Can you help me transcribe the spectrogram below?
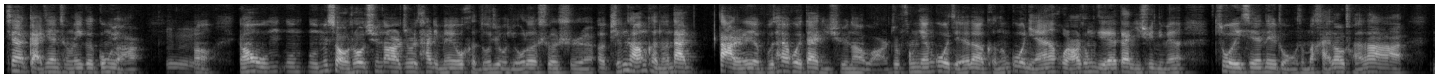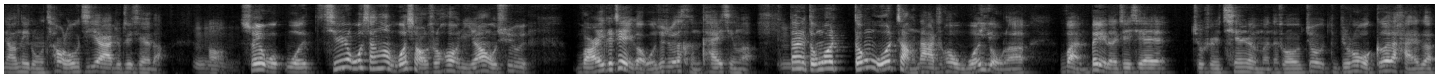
现在改建成了一个公园儿，嗯啊，然后我们我我们小时候去那儿，就是它里面有很多这种游乐设施，呃，平常可能大大人也不太会带你去那儿玩，就逢年过节的，可能过年或者儿童节带你去里面做一些那种什么海盗船啦，然后那种跳楼机啊，就这些的，啊，所以我我其实我想想我小时候，你让我去。玩一个这个，我就觉得很开心了。但是等我等我长大之后，我有了晚辈的这些就是亲人们的时候，就比如说我哥的孩子，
